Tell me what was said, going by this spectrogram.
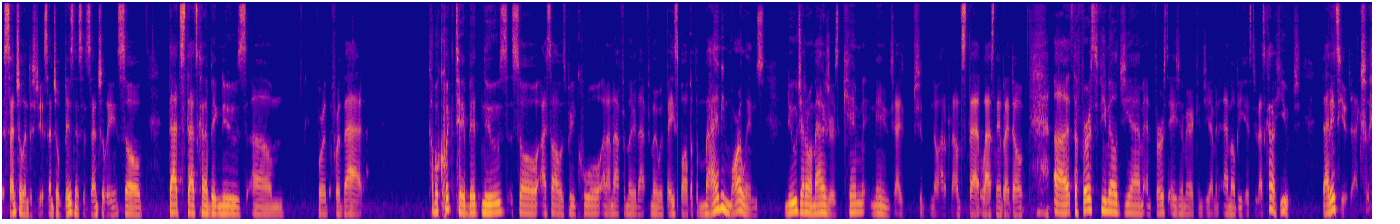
essential industry, essential business, essentially. So that's that's kind of big news um, for for that. Couple quick tidbit news. So I saw it was pretty cool, and I'm not familiar that familiar with baseball, but the Miami Marlins new general manager is Kim Ninge. I should know how to pronounce that last name, but I don't. Uh, it's the first female GM and first Asian American GM in MLB history. That's kind of huge that is huge, actually.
